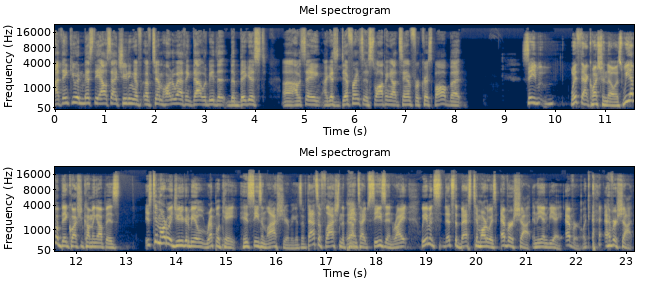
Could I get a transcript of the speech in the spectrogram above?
I think you would miss the outside shooting of, of tim hardaway. I think that would be the the biggest uh, i would say i guess difference in swapping out tim for chris paul but See, with that question though, is we have a big question coming up is is Tim Hardaway Jr. going to be able to replicate his season last year? Because if that's a flash in the pan Yeah. type season, right? We haven't. That's the best Tim Hardaway's ever shot in the NBA, ever, like ever shot.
